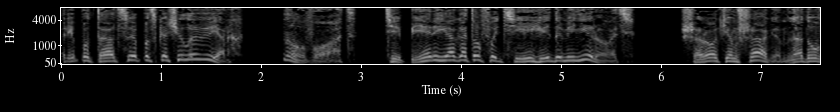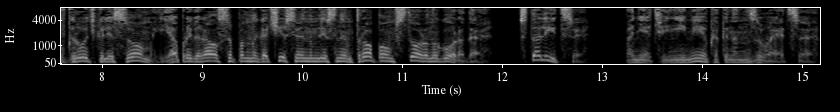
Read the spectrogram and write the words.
Репутация подскочила вверх. Ну вот, теперь я готов идти и доминировать. Широким шагом, надув грудь колесом, я пробирался по многочисленным лесным тропам в сторону города. Столицы. Понятия не имею, как она называется,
